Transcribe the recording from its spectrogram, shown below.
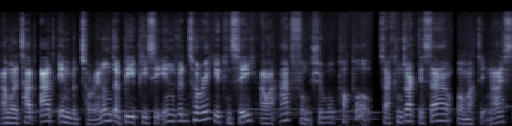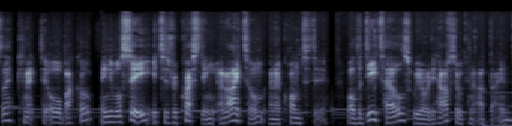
I'm going to type add inventory. And under BPC inventory, you can see our add function will pop up. So I can drag this out, format it nicely, connect it all back up. And you will see it is requesting an item and a quantity. Well, the details we already have, so we can add that in.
